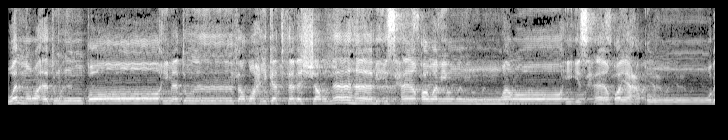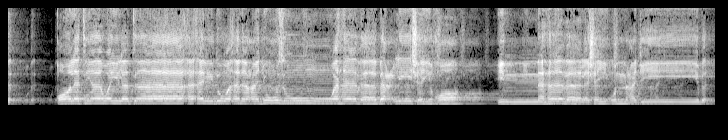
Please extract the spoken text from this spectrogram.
وامرأته قائمة فضحكت فبشرناها بإسحاق ومن وراء إسحاق يعقوب. قالت يا ويلتى أألد وأنا عجوز وهذا بعلي شيخا؟ إن هذا لشيء عجيب.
